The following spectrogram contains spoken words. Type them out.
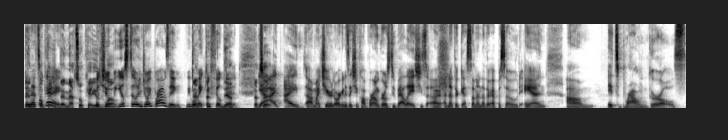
then, then that's okay. okay. Then that's okay but as you'll, well. You'll still enjoy browsing. We will that, make that, you feel good. Yeah, that's yeah it. I, I, um, I chair an organization called Brown Girls Do Ballet. She's uh, another guest on another episode, and um, it's brown girls.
